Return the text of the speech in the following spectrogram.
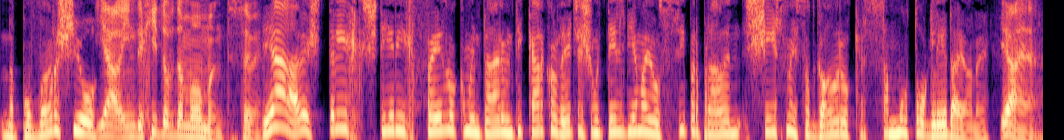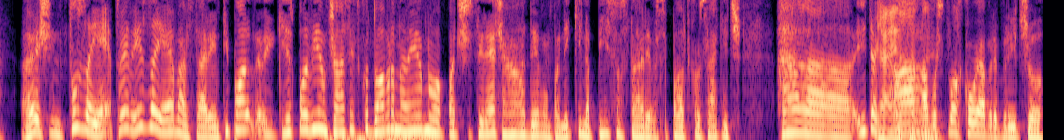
na površju. Ja, in the heat of the moment, vse vem. Ja, veš, treh, štirih Facebook komentarjev in ti karkoli rečeš, in te ljudje imajo vsi pripravljen 16 odgovorov, ker samo to gledajo. Ne? Ja, ja. A Veš, in to, zaje, to je res zajeban, stari. In ti Pol, jaz pa vidim včasih tako dobro namerno, pač si rečeš, da bom pa nekaj napisal, stari, pa se pa tako vsakič. Ha, itak, Ja, a, a boš sploh koga prepričal.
